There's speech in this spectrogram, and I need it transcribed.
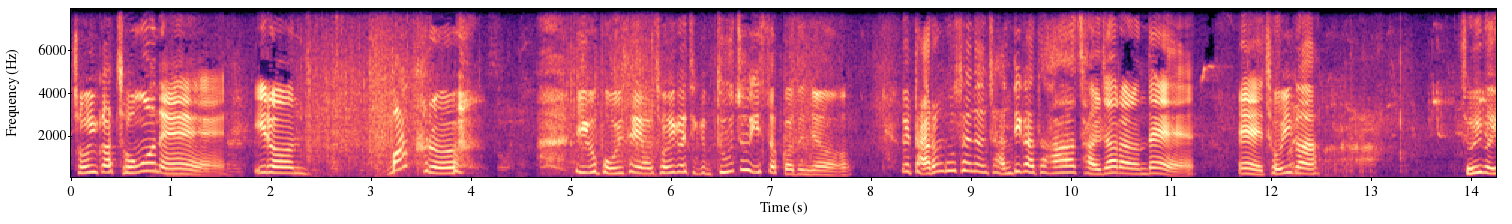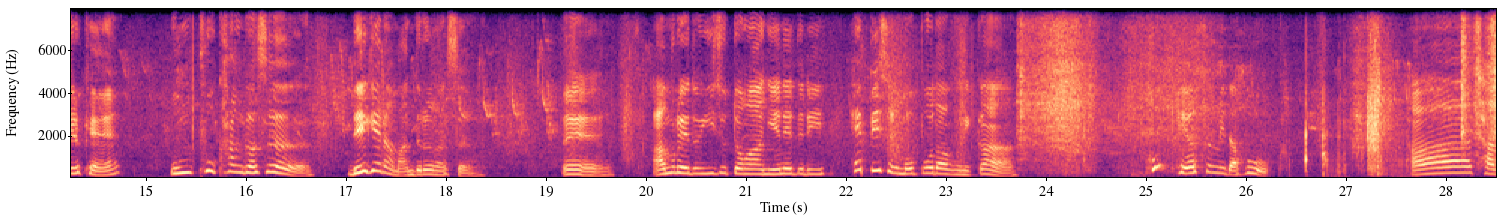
저희가 정원에 이런 마크를 이거 보이세요? 저희가 지금 두 주 있었거든요. 근데 다른 곳에는 잔디가 다 잘 자라는데, 예, 저희가 저희가 이렇게 움푹한 것을 네 개나 만들어 놨어요. 예. 아무래도 2주 동안 얘네들이 햇빛을 못 보다 보니까 훅 베었습니다. 훅. 아, 참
